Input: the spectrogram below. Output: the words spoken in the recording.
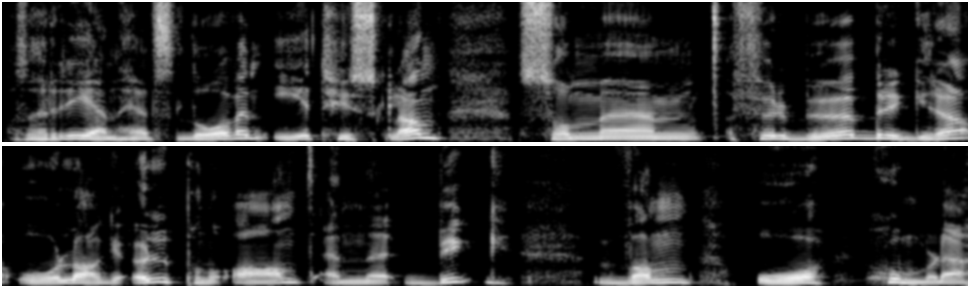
altså renhetsloven i Tyskland, som um, forbød bryggere å lage øl på noe annet enn bygg, vann og humle.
